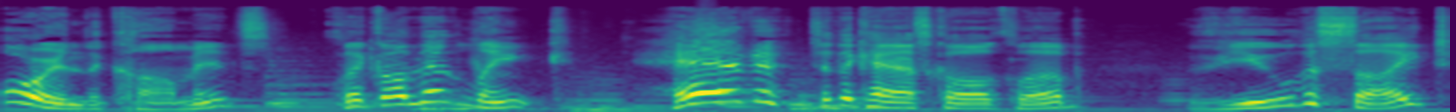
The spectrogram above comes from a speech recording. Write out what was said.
or in the comments. Click on that link, head to the Cast Call Club, view the site,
